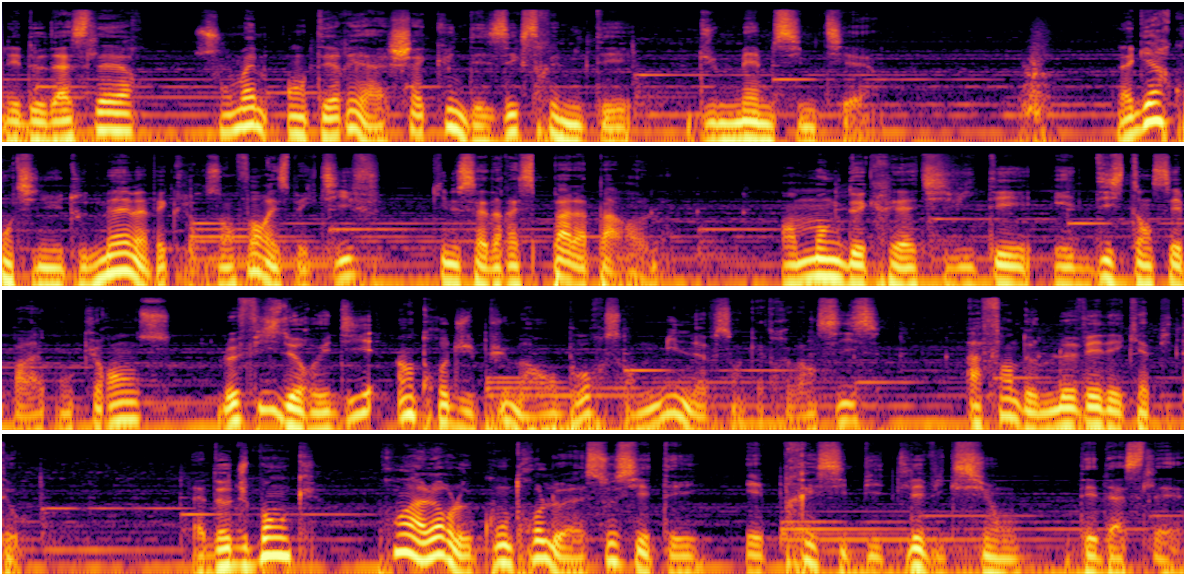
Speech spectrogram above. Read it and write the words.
Les deux Dassler sont même enterrés à chacune des extrémités du même cimetière. La guerre continue tout de même avec leurs enfants respectifs qui ne s'adressent pas la parole. En manque de créativité et distancé par la concurrence, le fils de Rudy introduit Puma en bourse en 1986 afin de lever des capitaux. La Deutsche Bank prend alors le contrôle de la société et précipite l'éviction des Dassler.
